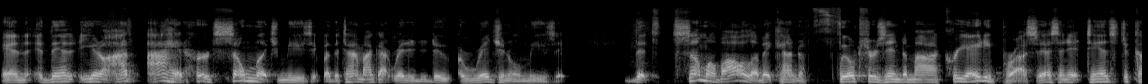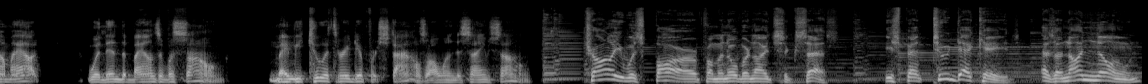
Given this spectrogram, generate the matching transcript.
And then, you know, I, I had heard so much music by the time I got ready to do original music that some of all of it kind of filters into my creative process and it tends to come out within the bounds of a song. Mm-hmm. Maybe two or three different styles all in the same song. Charlie was far from an overnight success. He spent two decades as an unknown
